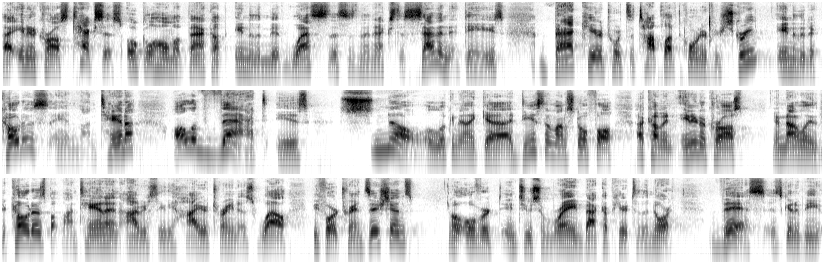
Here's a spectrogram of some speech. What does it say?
uh, in and across Texas, Oklahoma, back up into the Midwest. This is the next seven days. Back here towards the top left corner of your screen, into the Dakotas and Montana. All of that is snow. Looking like a decent amount of snowfall uh, coming in and across and not only the Dakotas, but Montana and obviously the higher terrain as well before it transitions over into some rain back up here to the north. This is going to be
